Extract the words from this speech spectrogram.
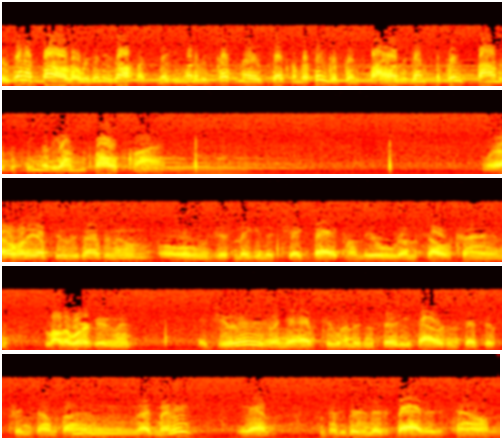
Lieutenant Barlow is in his office making one of his customary checks on the fingerprint files against the prints found at the scene of the unsolved crime. Well, what are you up to this afternoon? Oh, just making a check back on the old unsolved crimes. A lot of work, isn't it? Sure is when you have 230,000 sets of prints on file. Hmm, that many? Yeah, but it isn't as bad as it sounds.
